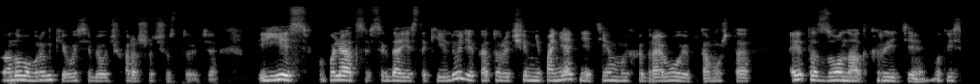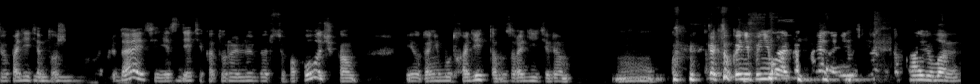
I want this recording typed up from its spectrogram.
на новом рынке вы себя очень хорошо чувствуете. И есть в популяции всегда есть такие люди, которые чем непонятнее, тем их и драйвуют, потому что это зона открытия. Вот если вы по детям mm-hmm. тоже наблюдаете, есть дети, которые любят все по полочкам, и вот они будут ходить там за родителем, как только не понимают, как правильно, они начинают это правило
